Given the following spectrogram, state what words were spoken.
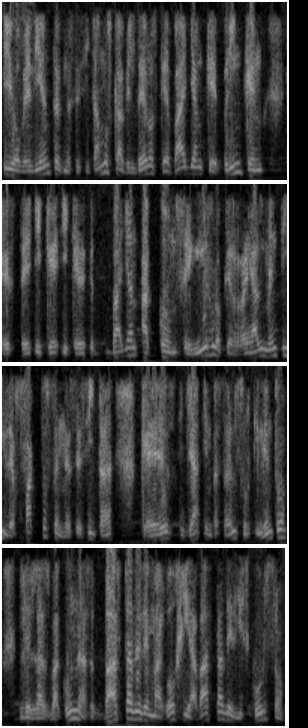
y obedientes. Necesitamos cabilderos que vayan, que brinquen, este, y que, y que vayan a conseguir lo que realmente y de facto se necesita, que es ya empezar el surtimiento de las vacunas. Basta de demagogia, basta de discurso,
